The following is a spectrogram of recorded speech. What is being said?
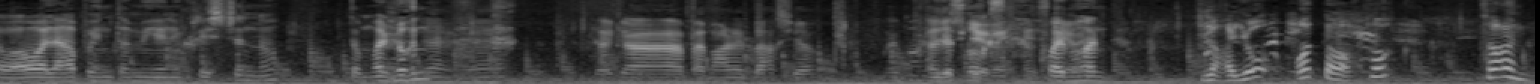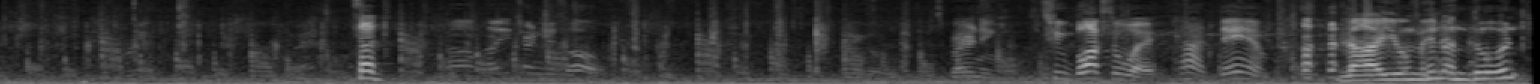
Nawawala po yung tamiya ni Christian, no? Tamalon. Yeah, yeah. Like uh, 500 bucks yo. I'm just kidding. I'm just 500. Layo? What the fuck? Saan? Saan? how do you turn this off? There you go. It's burning. Two blocks away. God damn. Layo, men. Andun.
